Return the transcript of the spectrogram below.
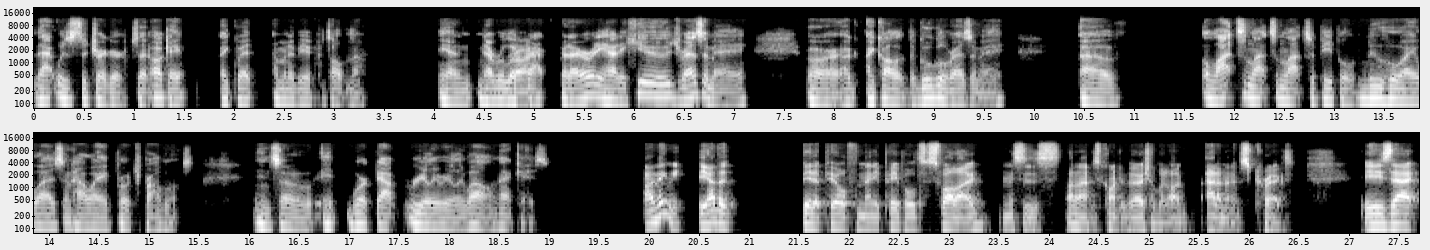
that was the trigger. Said, okay, I quit. I'm going to be a consultant now. And never look Right. back. But I already had a huge resume, or a, I call it the Google resume of lots and lots and lots of people knew who I was and how I approach problems. And so it worked out really, really well in that case. I think the, the other bitter pill for many people to swallow, and this is, I don't know if it's controversial, but I'm adamant it's correct, is that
